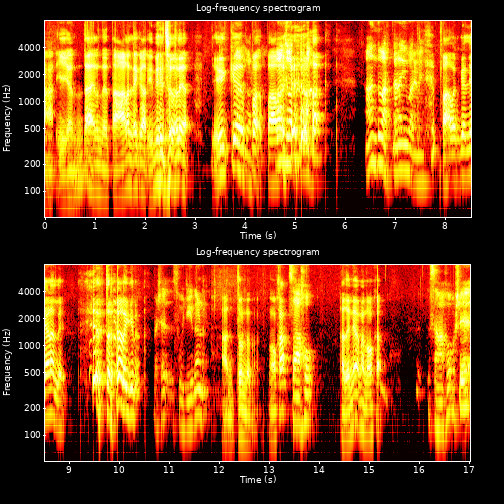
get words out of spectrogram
ആ എന്തായിരുന്നു? താളല്ലേ കറിയെന്ന് ചോദിച്ച പോലെയാ. എനിക്ക് പാവൻ ആ വർത്താനം? പറയണേ? പാവൻ കല്യാണല്ലേ? എത്ര ആണെങ്കിലും. പക്ഷെ സുജീതാണ്. അതുണ്ട്? നോക്കാം. സാഹോ. അതന്നെ തന്നെ പറഞ്ഞ നോക്കാം. സാഹോ പക്ഷേ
